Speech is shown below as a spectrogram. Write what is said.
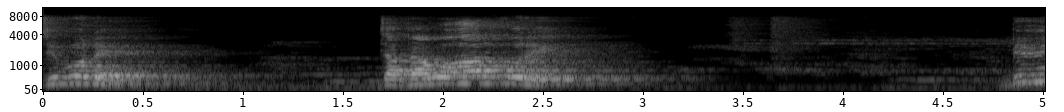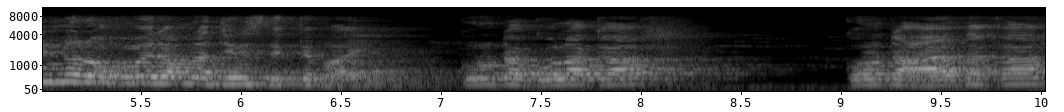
জীবনে যা ব্যবহার করে বিভিন্ন রকমের আমরা জিনিস দেখতে পাই। কোনোটা গোলাকার, কোনোটা আয়তাকার,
